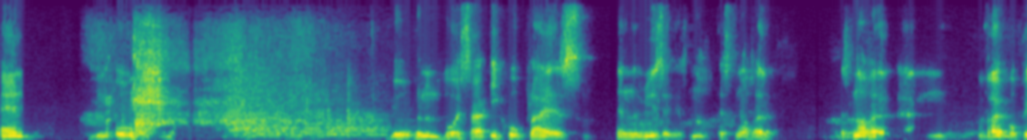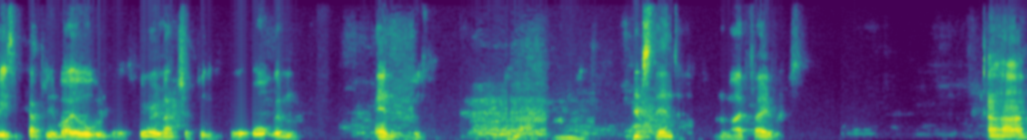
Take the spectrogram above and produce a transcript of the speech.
and the organ, the organ and voice are equal players in the music. It's not it's not a it's not a um, vocal piece accompanied by organ, but it's very much a piece for organ and voice. That stands out one of my favourites. Uh-huh.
